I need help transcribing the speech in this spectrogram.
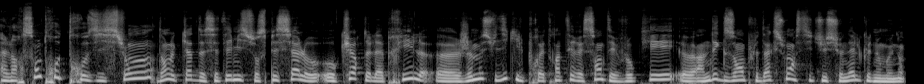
Alors sans trop de transition, dans le cadre de cette émission spéciale au, cœur de l'April, euh, je me suis dit qu'il pourrait être intéressant d'évoquer euh, un exemple d'action institutionnelle que nous menons.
